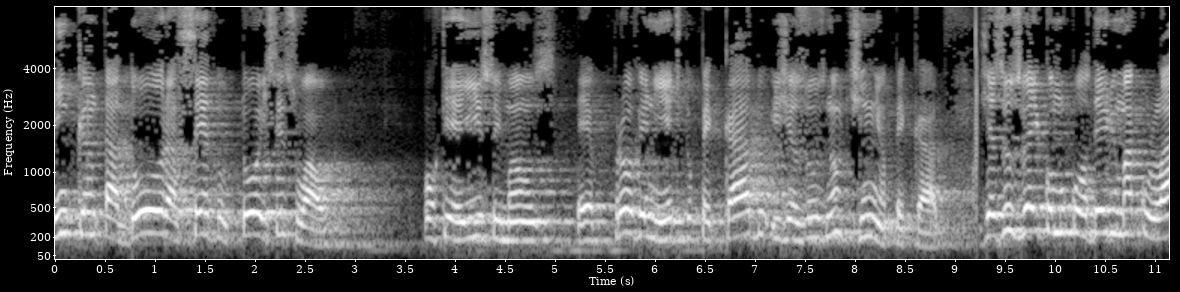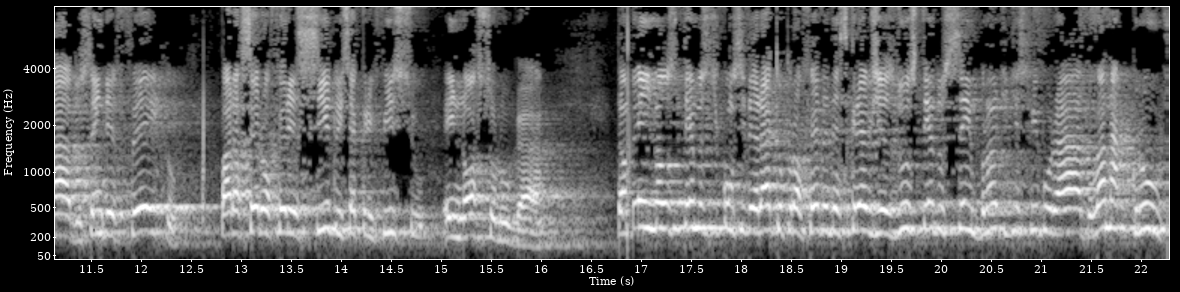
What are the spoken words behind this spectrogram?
encantadora, sedutor e sensual porque isso, irmãos, é proveniente do pecado e Jesus não tinha pecado. Jesus veio como cordeiro imaculado, sem defeito, para ser oferecido em sacrifício em nosso lugar. Também nós temos de considerar que o profeta descreve Jesus tendo semblante desfigurado lá na cruz.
